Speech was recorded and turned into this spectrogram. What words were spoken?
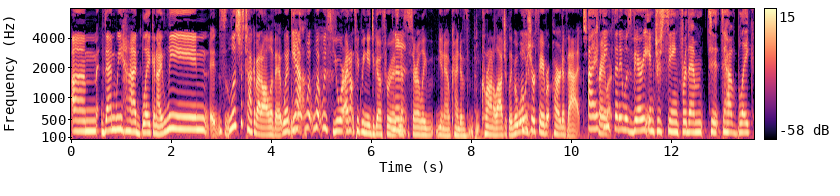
Um, then we had Blake and Aylin. It's- let's just talk about all of it. What, Yeah. what, what, what was your? I don't think we need to go through it No, necessarily, you know, kind of chronologically. But what was your favorite part of that I trailer? think that it was very interesting for them to, to have Blake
